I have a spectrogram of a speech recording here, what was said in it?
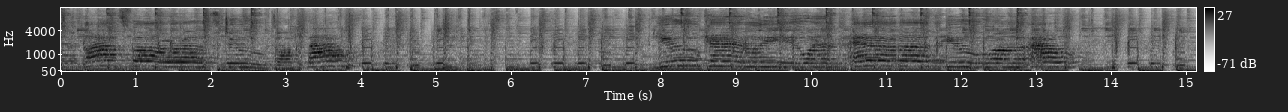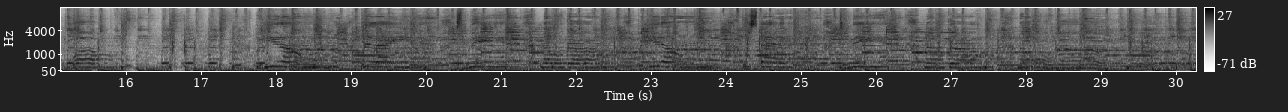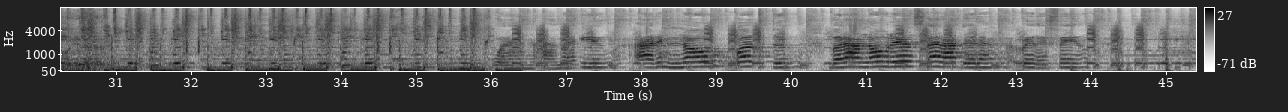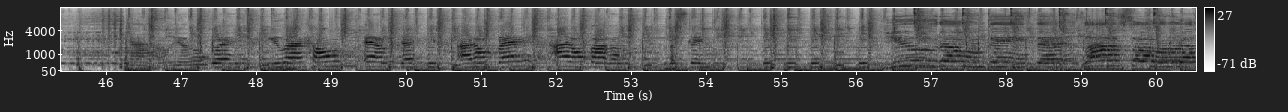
for us to talk about. But I noticed that I didn't really feel. Now you're away. You at home every day. I don't beg, I don't bother, but still. You don't think that life's for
